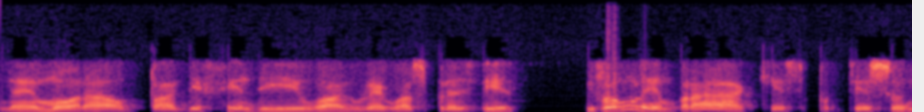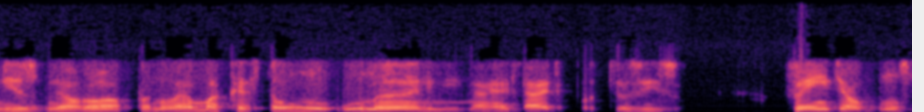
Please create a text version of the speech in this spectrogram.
né, moral para defender o agronegócio brasileiro. E vamos lembrar que esse protecionismo na Europa não é uma questão unânime. Na realidade, o protecionismo vem de alguns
